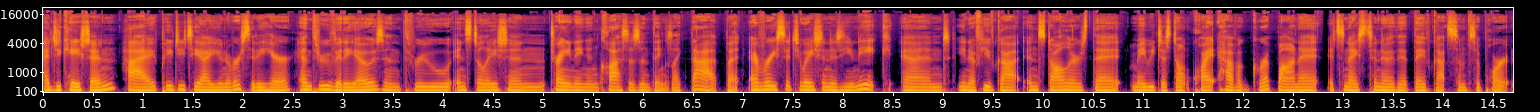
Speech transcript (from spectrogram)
education. Hi, PGTI University here, and through videos and through installation training and classes and things like that. But every situation is unique. And, you know, if you've got installers that maybe just don't quite have a grip on it, it's nice to know that they've got some support.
